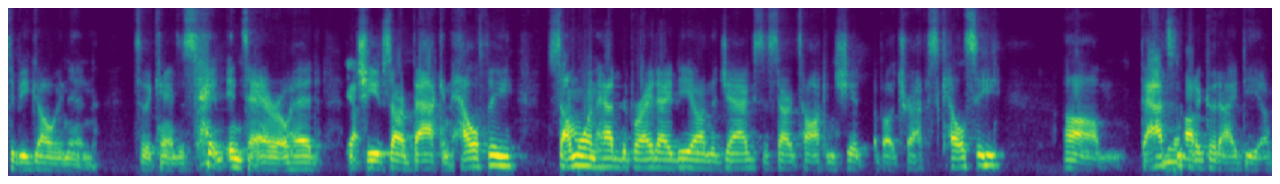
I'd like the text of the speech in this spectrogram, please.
to be going in to the Kansas into Arrowhead. Yep. The Chiefs are back and healthy. Someone had the bright idea on the Jags to start talking shit about Travis Kelce. Um, that's yep. not a good idea.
